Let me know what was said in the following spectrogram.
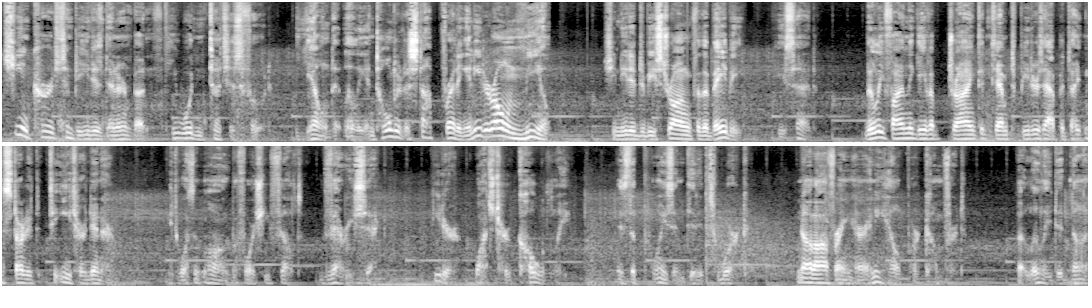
She encouraged him to eat his dinner, but he wouldn't touch his food. Yelled at Lily and told her to stop fretting and eat her own meal. She needed to be strong for the baby, he said. Lily finally gave up trying to tempt Peter's appetite and started to eat her dinner. It wasn't long before she felt very sick. Peter watched her coldly as the poison did its work not offering her any help or comfort. But Lily did not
